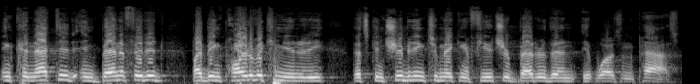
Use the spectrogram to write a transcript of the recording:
and connected and benefited by being part of a community that's contributing to making a future better than it was in the past.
